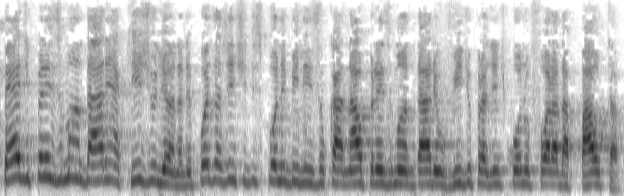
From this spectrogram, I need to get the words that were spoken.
pede para eles mandarem aqui, Juliana. Depois a gente disponibiliza o canal para eles mandarem o vídeo pra gente pôr no Fora da Pauta.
